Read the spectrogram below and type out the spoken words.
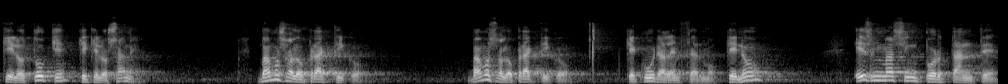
que lo toque que que lo sane. Vamos a lo práctico. Vamos a lo práctico. Que cura al enfermo. Que no. Es más importante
